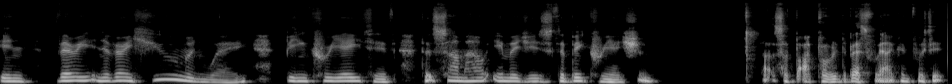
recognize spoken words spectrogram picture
in very in a very human way being creative that somehow images the big creation. That's a, probably the best way i can put it.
